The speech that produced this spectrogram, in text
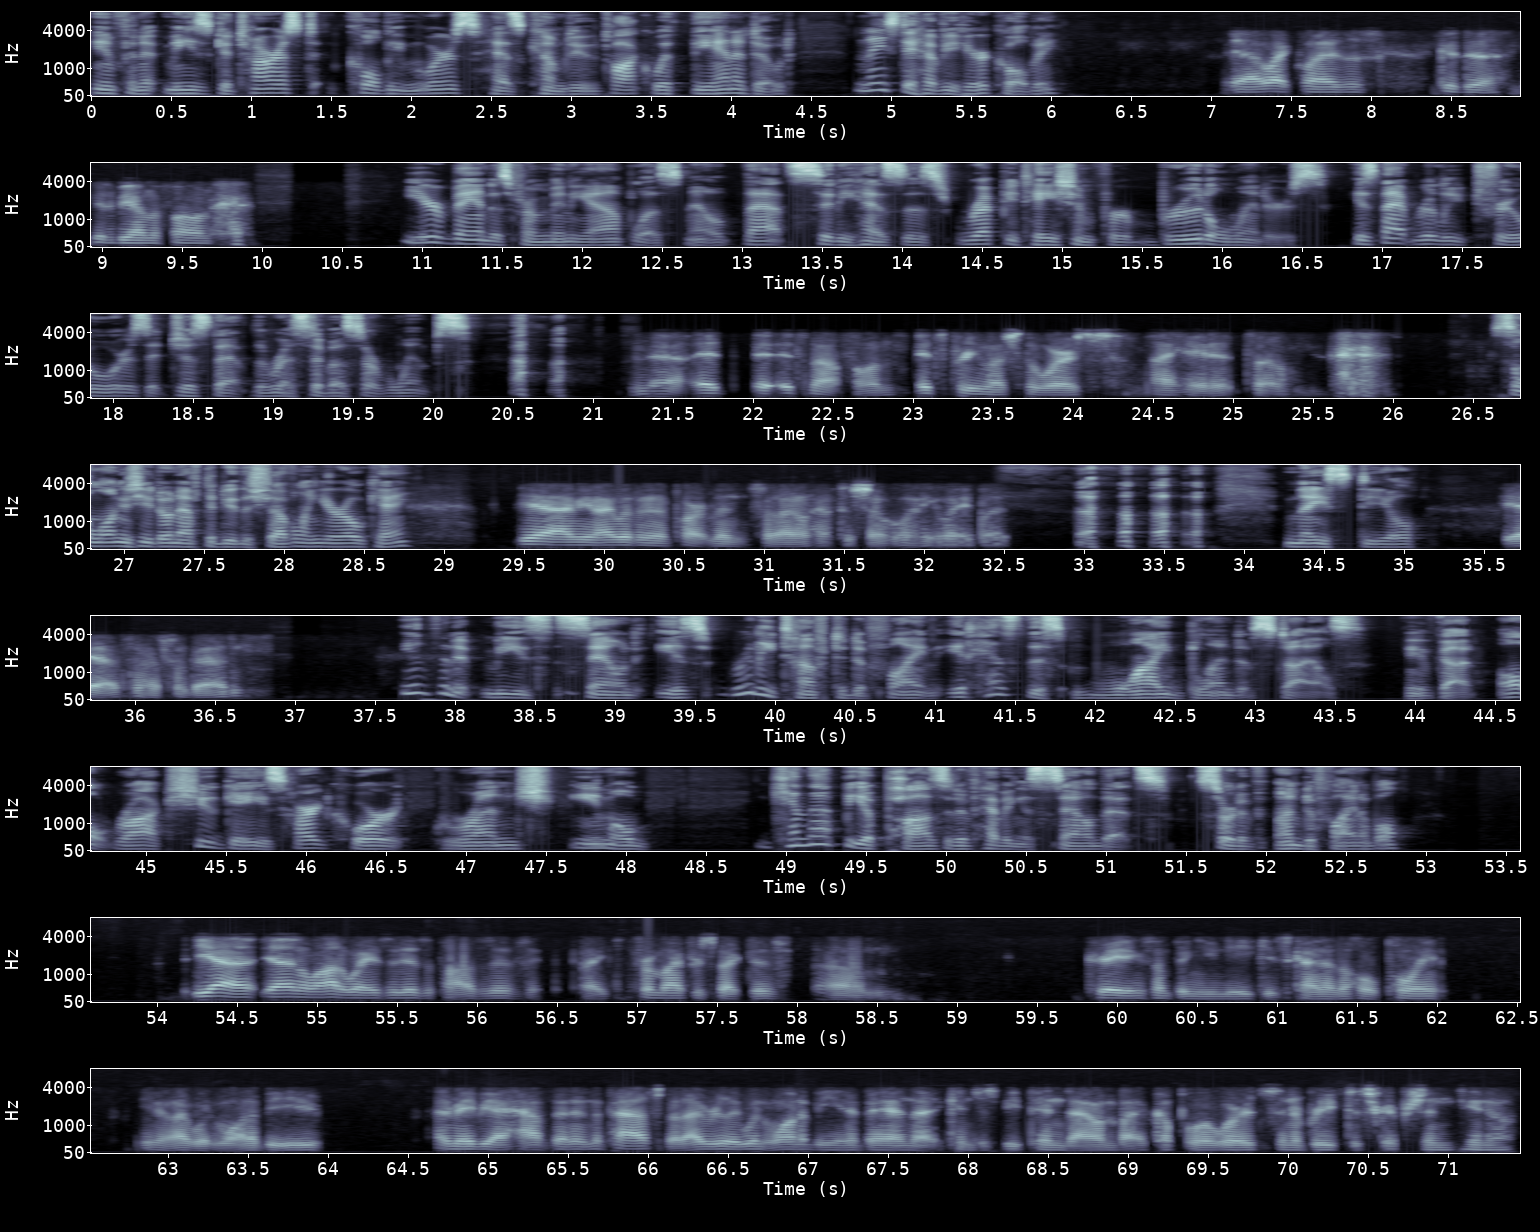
Infinite Me's guitarist Colby Moores has come to talk with The Antidote. Nice to have you here, Colby. Yeah, likewise. It's good to good to be on the phone. Your band is from Minneapolis. Now, that city has this reputation for brutal winters. Is that really true, or is it just that the rest of us are wimps? yeah, it, it it's not fun. It's pretty much the worst. I hate it. So. so long as you don't have to do the shoveling, you're okay. Yeah, I mean, I live in an apartment, so I don't have to shovel anyway. But nice deal. Yeah, it's not so bad. Infinite Me's sound is really tough to define. It has this wide blend of styles. You've got alt rock, shoegaze, hardcore, grunge, emo. Can that be a positive, having a sound that's sort of undefinable? Yeah, yeah. In a lot of ways, it is a positive. Like from my perspective, um, creating something unique is kind of the whole point. You know, I wouldn't want to be and maybe I have been in the past, but I really wouldn't want to be in a band that can just be pinned down by a couple of words in a brief description, you know.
